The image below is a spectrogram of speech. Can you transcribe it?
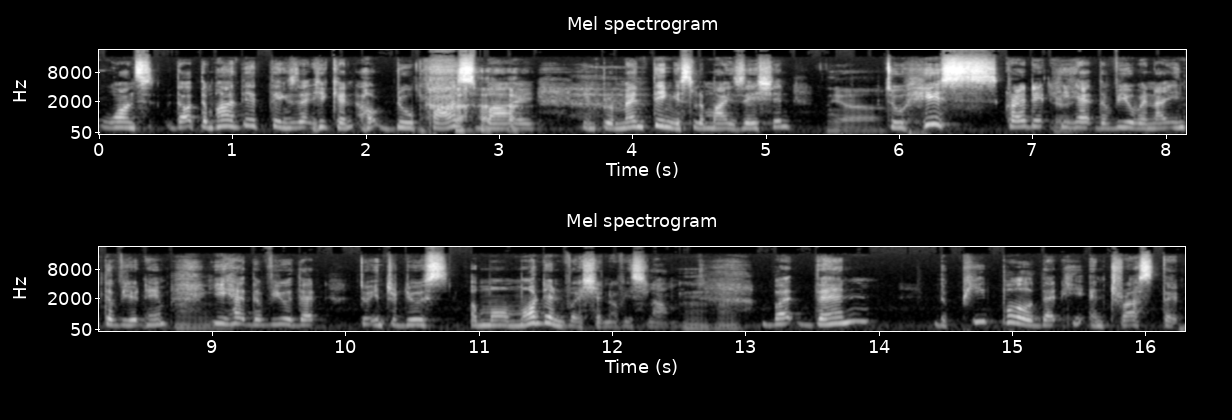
Once Dr. Mahathir thinks that he can outdo PAS by implementing Islamization. yeah. To his credit, he had the view when I interviewed him, he had the view that to introduce a more modern version of Islam. But then the people that he entrusted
